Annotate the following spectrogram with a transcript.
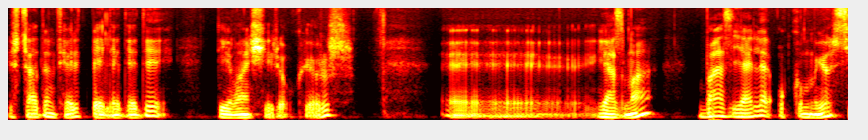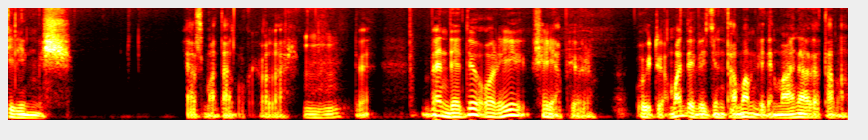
Üstadım Ferit Bey'le dedi divan şiiri okuyoruz. Ee, yazma. Bazı yerler okunmuyor, silinmiş. Yazmadan okuyorlar. Hı hı. Ben dedi orayı şey yapıyorum. Uydu ama devezin tamam dedi. Manada tamam.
